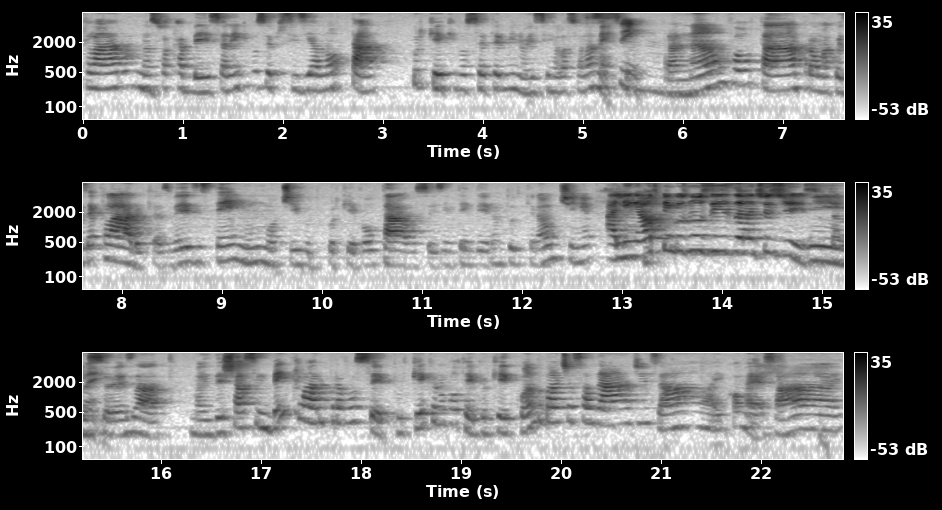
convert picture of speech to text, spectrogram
claro na sua cabeça, nem que você precise anotar por que, que você terminou esse relacionamento. Sim. Para não voltar para uma coisa, é claro que às vezes tem um motivo do porquê voltar, vocês entenderam tudo que não tinha. Alinhar os pingos nos is antes disso Isso, também. exato. Mas deixar assim bem claro para você, por que, que eu não voltei? Porque quando bate as saudades, ah, aí começa, ai,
